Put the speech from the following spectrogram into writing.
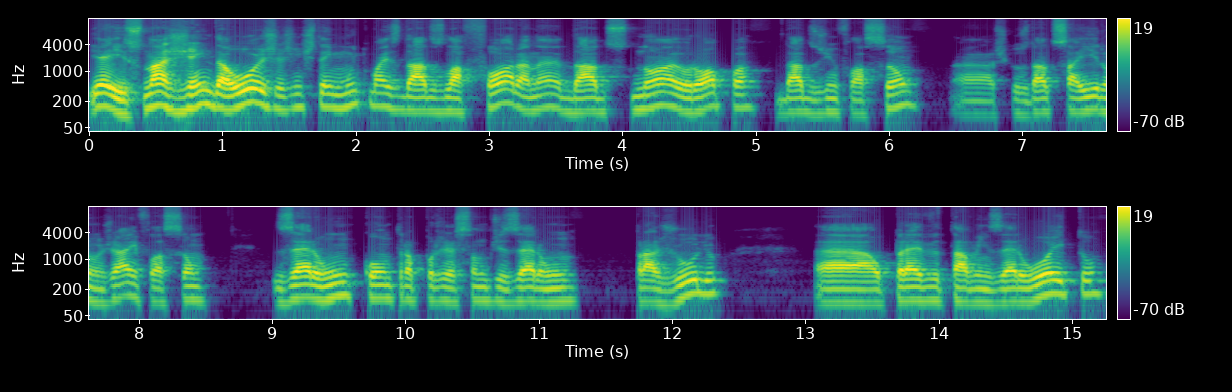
E é isso. Na agenda hoje, a gente tem muito mais dados lá fora, né? Dados na Europa, dados de inflação. Uh, acho que os dados saíram já, inflação 0,1 contra a projeção de 0,1 para julho. Uh, o prévio estava em 0,8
